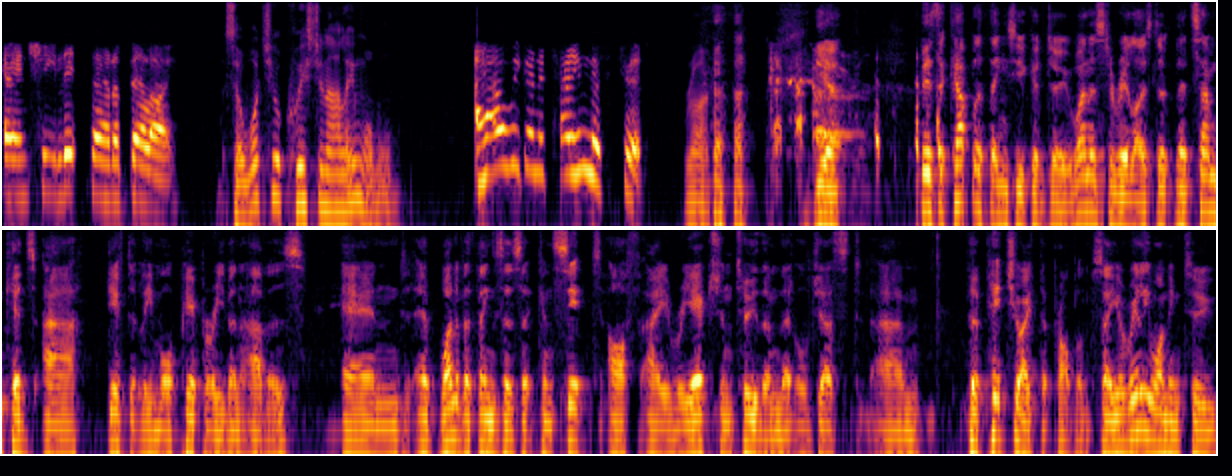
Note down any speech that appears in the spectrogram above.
and she lets out a bellow. So, what's your question, Arlene? What, what- How are we going to tame this kid? right. yeah. There's a couple of things you could do. One is to realise that, that some kids are definitely more peppery than others. And uh, one of the things is it can set off a reaction to them that'll just um, perpetuate the problem. So you're really wanting to,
